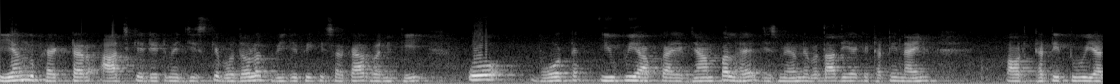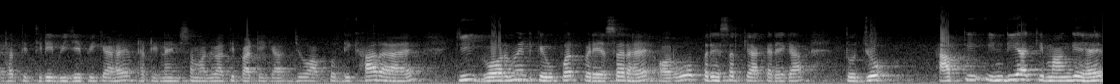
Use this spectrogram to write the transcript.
यंग फैक्टर आज के डेट में जिसके बदौलत बीजेपी की सरकार बनी थी, वो वोट यूपी आपका एग्ज़ाम्पल है, जिसमें हमने बता दिया कि थर्टी नाइन और 32 या 33 बीजेपी का है 39 समाजवादी पार्टी का, जो आपको दिखा रहा है कि गवर्नमेंट के ऊपर प्रेशर है और वो प्रेशर क्या करेगा? तो जो आपकी इंडिया की मांगे है,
